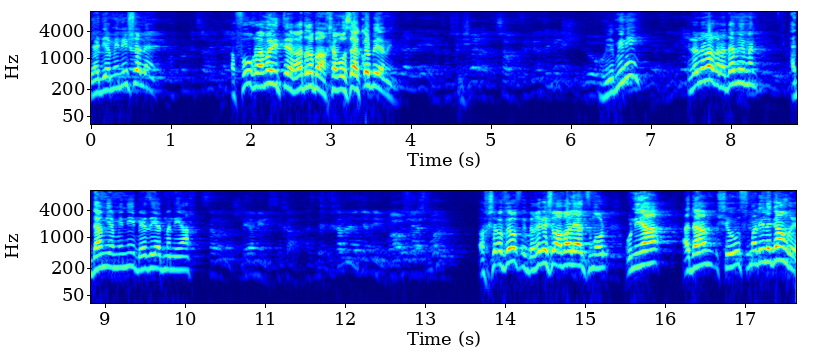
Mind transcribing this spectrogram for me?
יד ימין אי אפשר להם. הפוך, למה יותר? אדרבה, עכשיו הוא עושה הכל בימין. הוא ימיני. לא, לא, לא, אבל אדם ימני. אדם ימיני, באיזה יד מניח? עכשיו יופי, ברגע שהוא עבר ליד שמאל, הוא נהיה אדם שהוא שמאלי לגמרי.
